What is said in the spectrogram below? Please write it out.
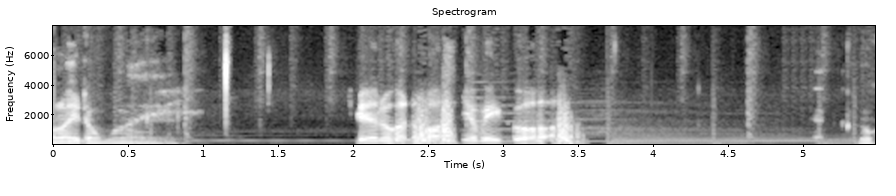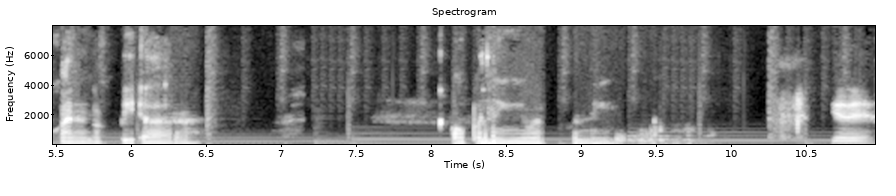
Mulai dong mulai. Ya lu kan hostnya bego. Bukan anak PR. Opening gimana opening? Gini.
